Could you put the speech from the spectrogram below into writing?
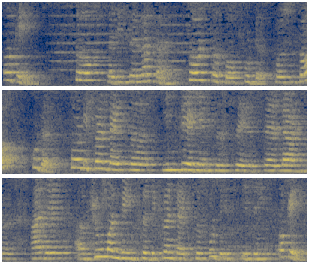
Okay. So, that is a lesson. Sources of food. Sources of food. So, different types of ingredients, learns, and uh, human beings, different types of food is eating. Okay.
